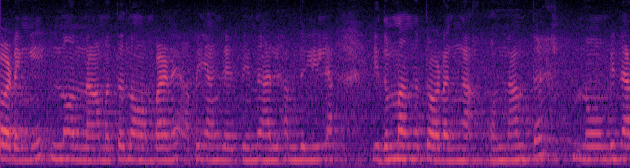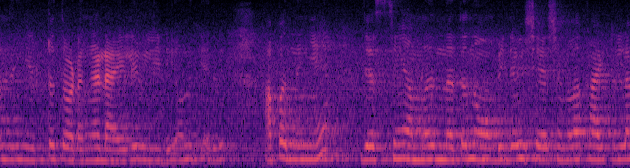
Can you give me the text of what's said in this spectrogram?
തുടങ്ങി. ഇന്ന് ഒന്നാമത്തെ നോമ്പാണ്. അപ്പോൾ ഞാൻ കരുതിന്ന് അലഹമില്ല ഇതും അങ്ങ് തുടങ്ങാം. ഒന്നാമത്തെ നോമ്പിന്റെ അന്ന് ഇനി ഇട്ട് തുടങ്ങാം ഡയലി വീഡിയോ എന്ന് കരുതി. അപ്പോൾ ഇന്നിങ്ങ് ജസ്റ്റ് നമ്മൾ ഇന്നത്തെ നോമ്പിന്റെ വിശേഷങ്ങളൊക്കെ ആയിട്ടുള്ള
